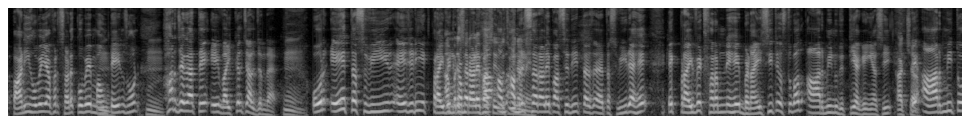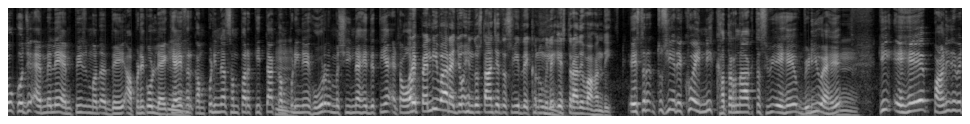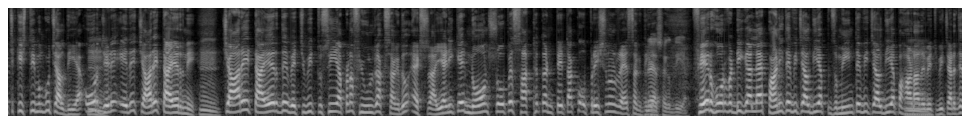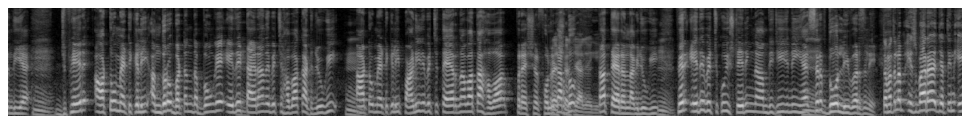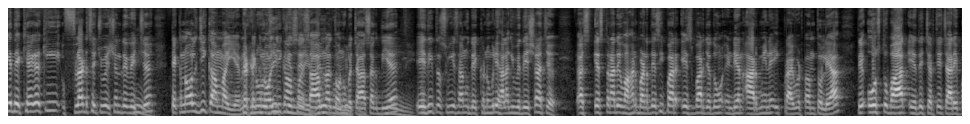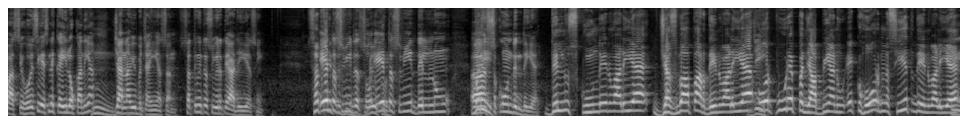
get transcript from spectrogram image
ਪਾਣੀ ਹੋਵੇ ਜਾਂ ਫਿਰ ਸੜਕ ਹੋਵੇ ਮਾਊਂਟੇਨਸ ਹੋਣ ਹਰ ਜਗ੍ਹਾ ਤੇ ਇਹ ਵਾਹੀਕਲ ਚੱਲ ਜਾਂਦਾ ਹੈ। ਔਰ ਇਹ ਤਸਵੀਰ ਇਹ ਜਿਹੜੀ ਇੱਕ ਪ੍ਰਾਈਵੇਟ ਅੰਮ੍ਰਿਤਸਰ ਵਾਲੇ ਪਾਸੇ ਦੀ। ਅੰਮ੍ਰਿਤਸਰ ਵਾਲੇ ਪਾਸੇ ਦੀ ਤਸਵੀਰ ਹੈ ਇਹ। ਇੱਕ ਪ੍ਰਾਈਵੇਟ ਫਰਮ ਨੇ ਇਹ ਬਣਾਈ ਸੀ ਤੇ ਉਸ ਤੋਂ ਬਾਅਦ ਆਰਮੀ ਨੂੰ ਦਿੱਤੀਆਂ ਗਈਆਂ ਸੀ। ਤੇ ਆਰਮੀ ਤੋਂ ਕੁਝ ਐਮਐਲਏ ਐਮਪੀਜ਼ ਦੇ ਆਪਣੇ ਕੋਲ ਲੈ ਕੇ ਆਏ ਫਿਰ ਕੰਪਨੀ ਨਾਲ ਸੰਪਰਕ ਕੀਤਾ ਕੰਪਨੀ ਨੇ ਹੋਰ ਮਸ਼ੀਨਾਂ ਇਹ ਦਿੱਤੀਆਂ ਔਰ ਐਟੋਰ ਇਹ ਪਹਿਲੀ ਵਾਰ ਹੈ ਜੋ ਹਿੰਦੁਸਤਾਨ 'ਚ ਤਸਵੀਰ ਦੇਖਣ ਨੂੰ ਮਿਲੇ ਇਸ ਤਰ੍ਹਾਂ ਦੇ ਵਾਹਨ ਦੀ। ਇਸ ਤਰ੍ਹਾਂ ਤੁਸੀਂ ਇਹ ਦੇਖੋ ਇੰਨੀ ਖਤਰਨਾਕ ਤਸਵੀਰ ਇਹ ਵੀਡੀਓ ਹੈ ਇਹ। ਕਿ ਇਹ ਪਾਣੀ ਦੇ ਵਿੱਚ ਕਿਸ਼ਤੀ ਵਾਂਗੂ ਚੱਲਦੀ ਹੈ ਔਰ ਜਿਹੜੇ ਇਹਦੇ ਚਾਰੇ ਟਾਇਰ ਨੇ ਚਾਰੇ ਟਾਇਰ ਦੇ ਵਿੱਚ ਵੀ ਤੁਸੀਂ ਆਪਣਾ ਫਿਊਲ ਰੱਖ ਸਕਦੇ ਹੋ ਐਕਸਟਰਾ ਯਾਨੀ ਕਿ ਨਾਨ ਸਟਾਪ 60 ਘੰਟੇ ਤੱਕ ਆਪਰੇਸ਼ਨਲ ਰਹਿ ਸਕਦੀ ਹੈ। ਰਹਿ ਸਕਦੀ ਹੈ। ਫਿਰ ਹੋਰ ਵੱਡੀ ਗੱਲ ਹੈ ਪਾਣੀ ਤੇ ਵੀ ਚੱਲਦੀ ਹੈ ਜ਼ਮੀਨ ਤੇ ਵੀ ਚੱਲਦੀ ਹੈ ਪਹਾੜਾਂ ਦੇ ਵਿੱਚ ਵੀ ਚੜ ਜਾਂਦੀ ਹੈ। ਫਿਰ ਆਟੋਮੈਟਿਕਲੀ ਅੰਦਰੋਂ ਬਟਨ ਦੱਬੋਗੇ ਇਹਦੇ ਟਾਇਰਾਂ ਦੇ ਵਿੱਚ ਹਵਾ ਘਟ ਜੂਗੀ ਆਟੋਮੈਟਿਕਲੀ ਪਾਣੀ ਦੇ ਵਿੱਚ ਤੈਰਨਾ ਵਾ ਤਾਂ ਹਵਾ ਪ੍ਰੈਸ਼ਰ ਫੁੱਲ ਕਰ ਦੋ। ਤਾਂ ਤੈਰਨ ਲੱਗ ਜੂਗੀ ਫਿਰ ਇਹਦੇ ਵਿੱਚ ਕੋਈ ਸਟੀਅਰਿੰਗ ਨਾਮ ਦੀ ਚੀਜ਼ ਨਹੀਂ ਹੈ ਸਿਰਫ ਦੋ ਲੀਵਰਸ ਨੇ। ਤਾਂ ਮਤਲਬ ਇਸ ਵਾਰ ਜਤਿਨ ਇਹ ਦੇਖਿਆ ਗਿਆ ਕਿ ਫਲੱਡ ਸਿਚੁਏਸ਼ਨ ਦੇ ਵਿੱਚ ਟੈਕਨੋਲੋਜੀ ਕੰਮ ਆਈ ਹੈ। ਟੈਕਨੋਲੋਜੀ ਕਿਸ ਹਿਸਾਬ ਨਾਲ ਤੁਹਾਨੂੰ ਬਚਾ ਸਕਦੀ ਹੈ? ਇਹਦੀ ਤਸਵੀਰ ਸਾਨੂੰ ਦੇਖਣ ਨੂੰ ਮਿਲੀ। ਹਾਲਾਂਕਿ ਵਿਦੇਸ਼ਾਂ 'ਚ ਇਸ ਤਰ੍ਹਾਂ ਦੇ ਵਾਹਨ ਬਣਦੇ ਸੀ ਪਰ ਇਸ ਵਾਰ ਜਦੋਂ ਇੰਡੀਅਨ ਆਰਮੀ ਨੇ ਇੱਕ ਪ੍ਰਾਈਵੇਟ ਫਰਮ ਤੋਂ ਲਿਆ ਤੇ ਉਸ ਤੋਂ ਬਾਅਦ ਇਹਦੇ ਚਰਚੇ ਚਾਰੇ ਪਾਸੇ ਹੋਏ ਸੀ। ਇਸ ਨੇ ਕਈ ਲੋਕਾਂ ਦੀਆਂ ਜਾਨਾਂ ਵੀ ਬਚਾਈਆਂ ਸਨ। ਸੱਤਵੀਂ ਤਸਵੀਰ ਤੇ ਆ ਜਾਈਏ ਅਸੀਂ। ਇਹ ਤਸਵੀਰ ਦੱਸੋ ਇਹ ਤਸਵੀਰ ਦਿਲ ਨੂੰ ਸਕੂਨ ਦਿੰਦੀ ਹੈ। ਦਿਲ ਨੂੰ ਸਕੂਨ ਦੇਣ ਵਾਲੀ ਹੈ ਜਜ਼ਬਾ ਭਰ ਦੇਣ ਵਾਲੀ ਹੈ ਔਰ ਪੂਰੇ ਪੰਜਾਬੀਆਂ ਨੂੰ ਇੱਕ ਹੋਰ ਨਸੀਹਤ ਦੇਣ ਵਾਲੀ ਹੈ।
